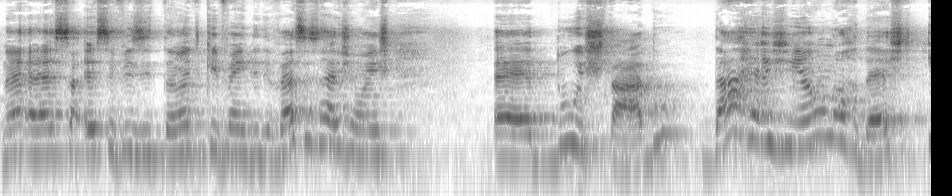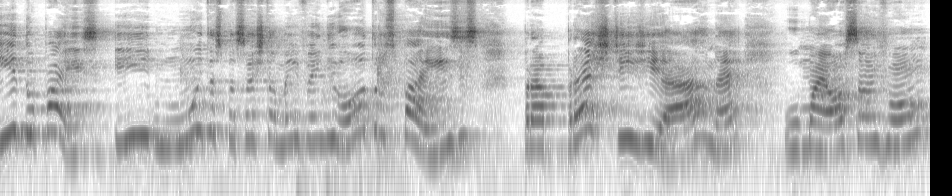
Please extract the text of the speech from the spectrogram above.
Né? Essa, esse visitante que vem de diversas regiões é, do estado, da região Nordeste e do país. E muitas pessoas também vêm de outros países para prestigiar né, o maior São João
